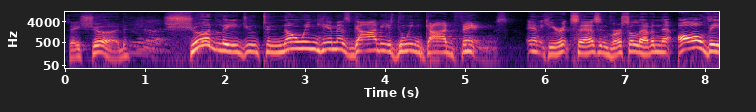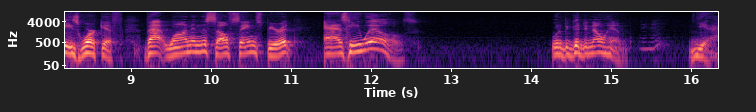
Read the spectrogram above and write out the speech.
say should, should should lead you to knowing him as God. He is doing God things. And here it says in verse 11 that all these worketh that one in the self same spirit as he wills. Would it be good to know him? Mm -hmm. yeah.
